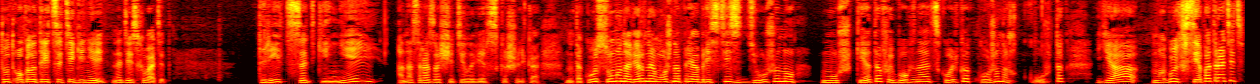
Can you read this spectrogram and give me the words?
Тут около тридцати геней. Надеюсь, хватит». «Тридцать геней?» Она сразу ощутила вес кошелька. «На такую сумму, наверное, можно приобрести с дюжину мушкетов и бог знает сколько кожаных курток. Я могу их все потратить?»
